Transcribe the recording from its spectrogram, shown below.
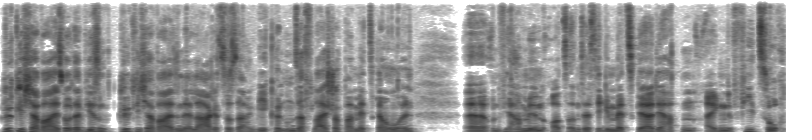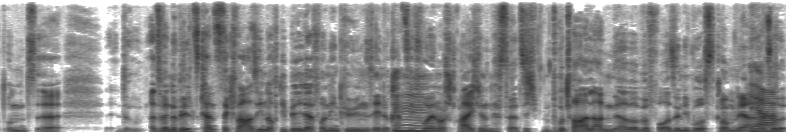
glücklicherweise oder wir sind glücklicherweise in der Lage zu sagen, wir können unser Fleisch auch beim Metzger holen. Äh, und wir haben hier einen ortsansässigen Metzger, der hat eine eigene Viehzucht und äh, du, also wenn du willst, kannst du quasi noch die Bilder von den Kühen sehen. Du kannst sie Mhm. vorher noch streicheln. Das hört sich brutal an, aber bevor sie in die Wurst kommen, ja. Ja. Also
